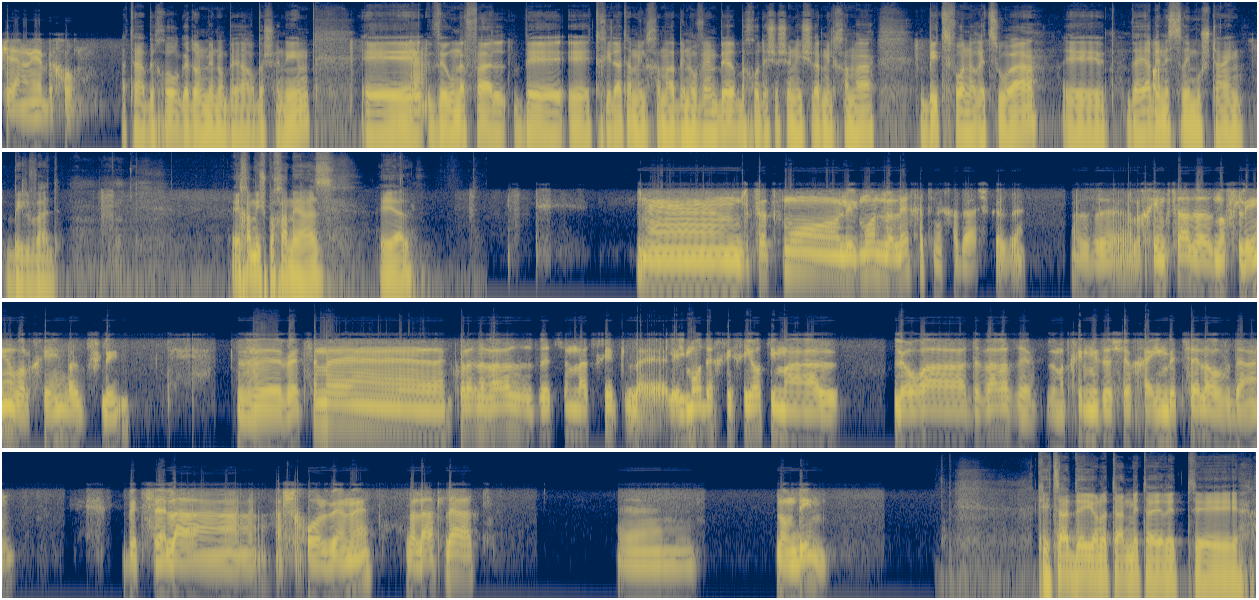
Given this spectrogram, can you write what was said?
כן, אני הבכור. אתה הבכור, גדול ממנו בארבע שנים, אה, כן. והוא נפל בתחילת המלחמה בנובמבר, בחודש השני של המלחמה, בצפון הרצועה, אה, והיה בן 22 בלבד. איך המשפחה מאז, אייל? זה קצת כמו ללמוד ללכת מחדש כזה. אז אה, הולכים קצת ואז נופלים והולכים ואז נופלים. ובעצם אה, כל הדבר הזה זה בעצם להתחיל ללמוד איך לחיות עם ה... לאור הדבר הזה. זה מתחיל מזה שחיים בצל האובדן, בצל השכול באמת, ולאט לאט אה, לומדים. כיצד יונתן מתאר את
